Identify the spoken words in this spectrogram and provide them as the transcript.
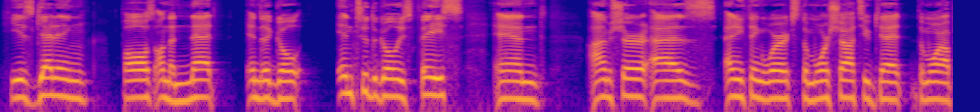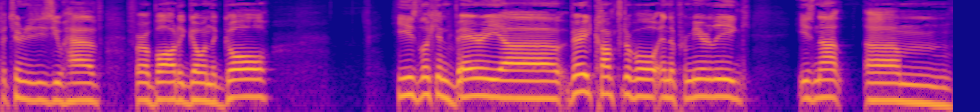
He is getting balls on the net into the goal into the goalie's face, and I'm sure as anything works, the more shots you get, the more opportunities you have for a ball to go in the goal. He's looking very, uh, very comfortable in the Premier League. He's not, um,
